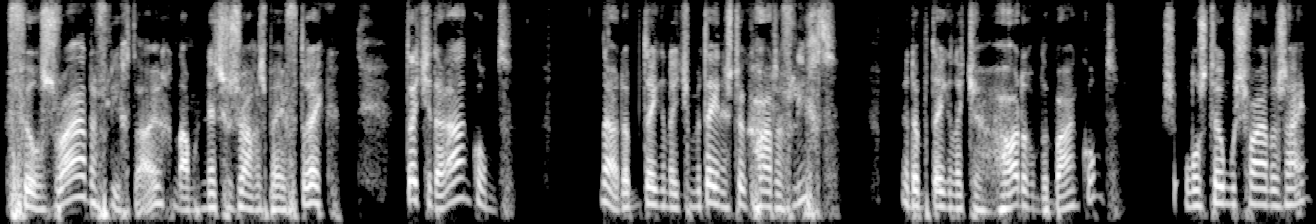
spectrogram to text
veel zwaarder vliegtuig, namelijk net zo zwaar als bij vertrek, dat je daar aankomt. Nou, dat betekent dat je meteen een stuk harder vliegt. En dat betekent dat je harder op de baan komt. Je onderstel moet zwaarder zijn.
